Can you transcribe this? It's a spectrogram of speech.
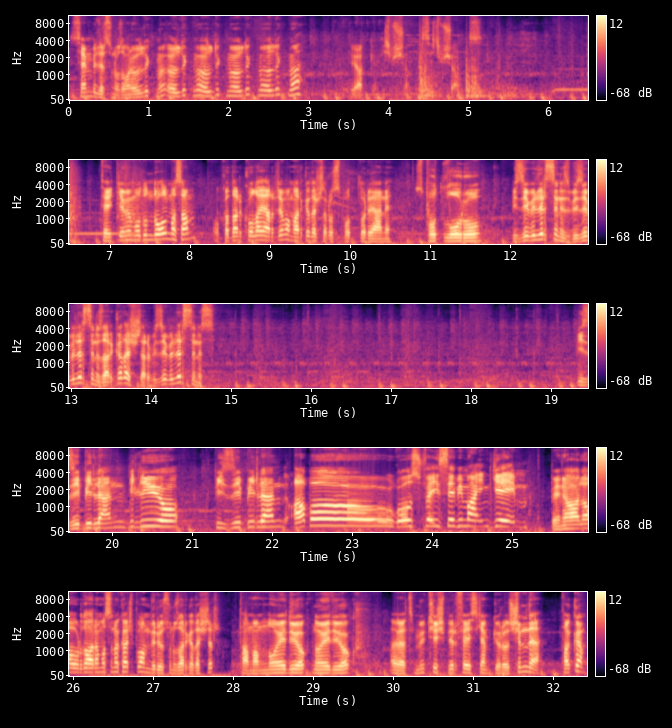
Sen bilirsin o zaman öldük mü? Öldük mü? Öldük mü? Öldük mü? Öldük mü? Yok yok hiçbir şey olmaz. Hiçbir şey olmaz. Tek yeme modunda olmasam o kadar kolay harcamam arkadaşlar o spotları yani. Spot lore'u. Bizi bilirsiniz, bizi bilirsiniz arkadaşlar, bizi bilirsiniz. Bizi bilen biliyor. Bizi bilen... Abo! Ghostface'e bir mind game. Beni hala orada aramasına kaç puan veriyorsunuz arkadaşlar? Tamam Noed'i yok, Noed'i yok. Evet müthiş bir facecamp görüyoruz. Şimdi takım.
